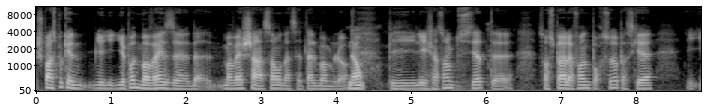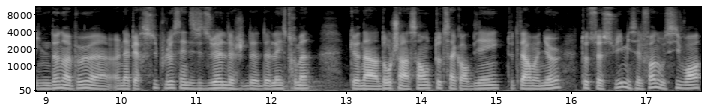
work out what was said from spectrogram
je pense pas qu'il n'y a, pas de mauvaise, de, mauvaise chanson dans cet album-là. Non. Puis les chansons que tu cites sont super le fun pour ça parce que ils nous donnent un peu un, un aperçu plus individuel de, de- de l'instrument que dans d'autres chansons. Tout s'accorde bien, tout est harmonieux, tout se suit, mais c'est le fun aussi voir,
